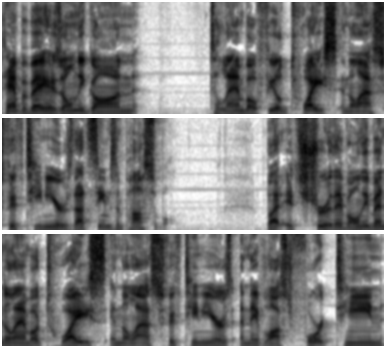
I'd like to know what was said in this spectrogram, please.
Tampa Bay has only gone to Lambeau Field twice in the last 15 years. That seems impossible. But it's true. They've only been to Lambeau twice in the last 15 years, and they've lost 14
